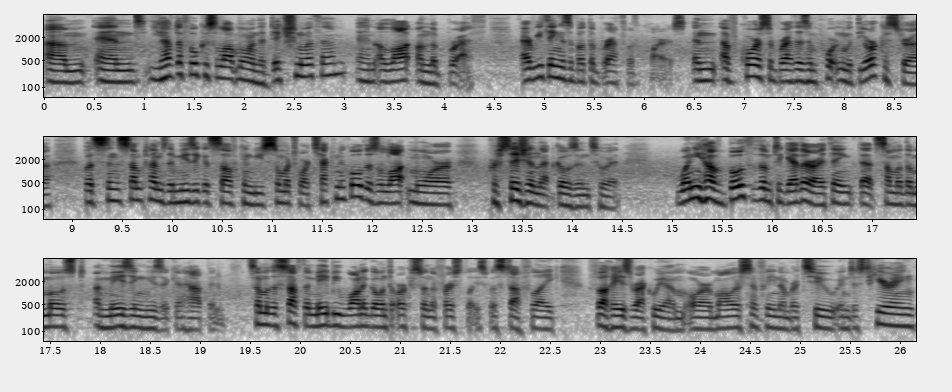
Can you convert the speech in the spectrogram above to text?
um, and you have to focus a lot more on the diction with them and a lot on the breath. Everything is about the breath with choirs. And of course, the breath is important with the orchestra, but since sometimes the music itself can be so much more technical, there's a lot more precision that goes into it. When you have both of them together, I think that some of the most amazing music can happen. Some of the stuff that made me want to go into orchestra in the first place was stuff like Fauré's Requiem or Mahler Symphony Number no. Two, and just hearing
